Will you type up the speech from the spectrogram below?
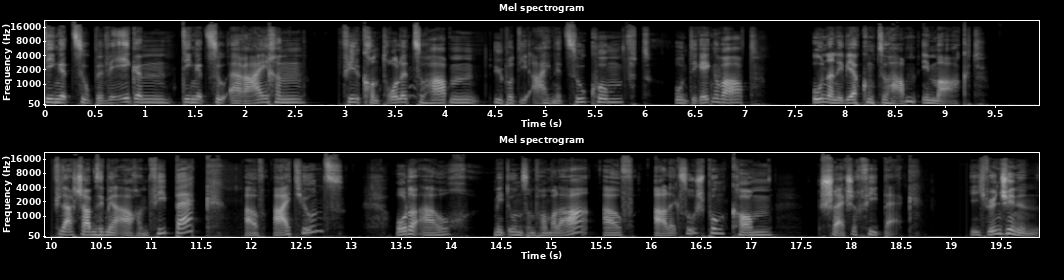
Dinge zu bewegen, Dinge zu erreichen, viel Kontrolle zu haben über die eigene Zukunft und die Gegenwart und eine Wirkung zu haben im Markt. Vielleicht schreiben Sie mir auch ein Feedback auf iTunes oder auch mit unserem Formular auf alexusch.com-feedback. Ich wünsche Ihnen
